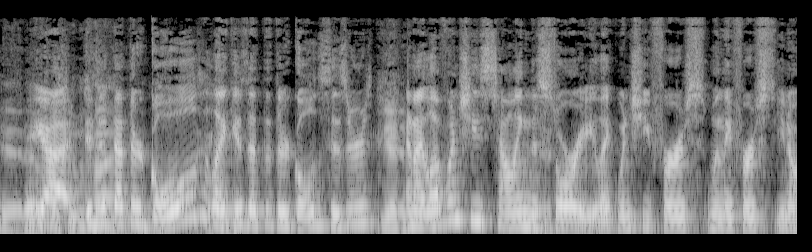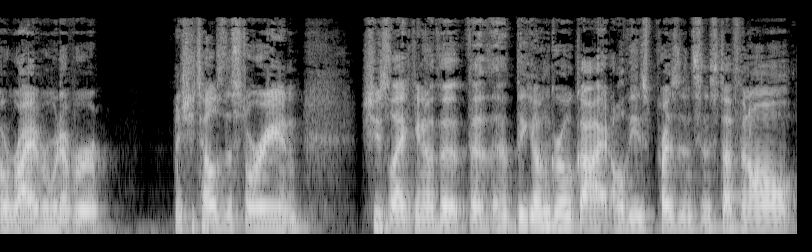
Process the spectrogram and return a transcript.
Yeah, that, that yeah, shit was is fly, it that they're gold? Like, is it that they're gold scissors? Yeah. And I love when she's telling the Yeah. story, like when she first, when they first, you know, arrive or whatever, and she tells the story and she's like, you know, the the the, the young girl got all these presents and stuff, and all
